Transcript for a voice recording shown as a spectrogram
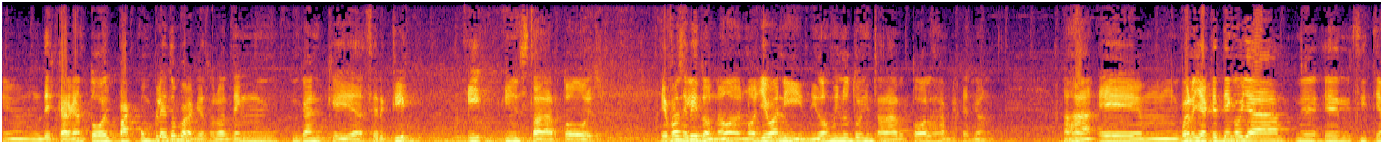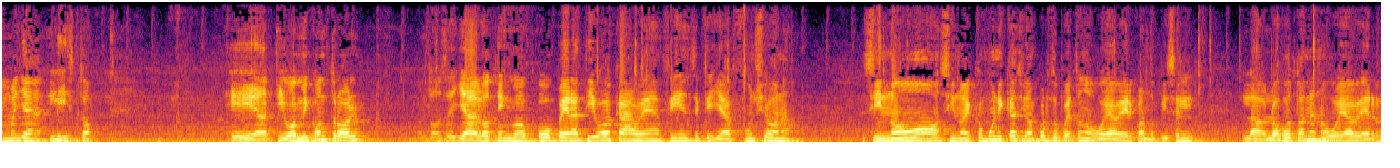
em, descargan todo el pack completo para que solo tengan que hacer clic y instalar todo eso. Es facilito, no, no lleva ni, ni, dos minutos instalar todas las aplicaciones. Ajá, em, bueno, ya que tengo ya eh, el sistema ya listo, eh, activo mi control, entonces ya lo tengo operativo acá, vean, fíjense que ya funciona. Si no, si no hay comunicación, por supuesto no voy a ver cuando pise los botones, no voy a ver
